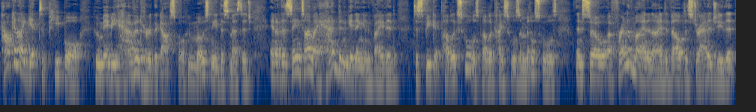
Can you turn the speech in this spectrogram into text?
how can i get to people who maybe haven't heard the gospel who most need this message and at the same time i had been getting invited to speak at public schools public high schools and middle schools. And so a friend of mine and i developed a strategy that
